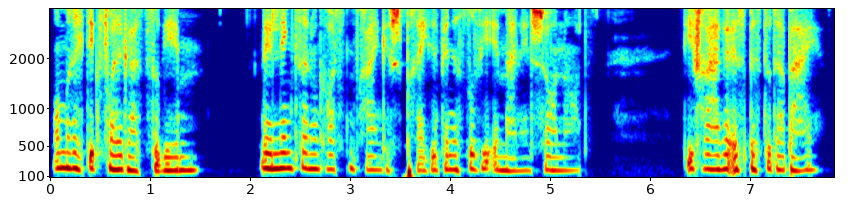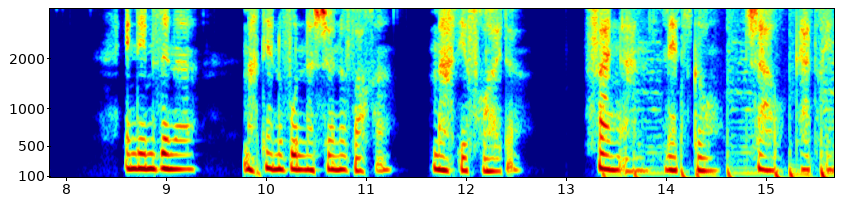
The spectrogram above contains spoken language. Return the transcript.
um richtig Vollgas zu geben? Den Link zu einem kostenfreien Gespräch den findest du wie immer in den Show Notes. Die Frage ist, bist du dabei? In dem Sinne, mach dir eine wunderschöne Woche. Mach dir Freude. Fang an. Let's go. Ciao, Katrin.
